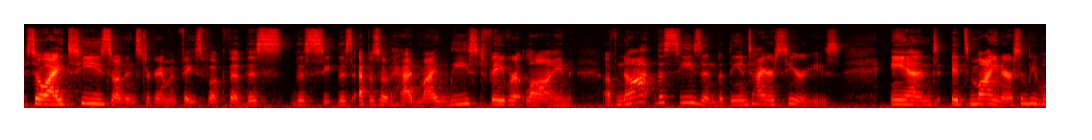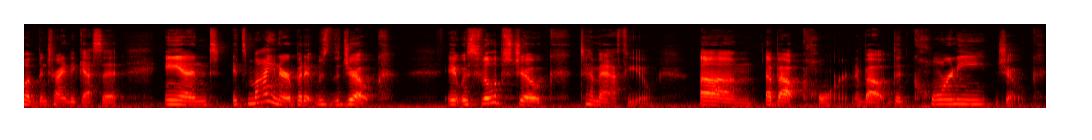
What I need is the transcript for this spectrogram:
so I teased on Instagram and Facebook that this this this episode had my least favorite line of not the season but the entire series. And it's minor. Some people have been trying to guess it. And it's minor, but it was the joke. It was Philip's joke to Matthew um, about corn, about the corny joke.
